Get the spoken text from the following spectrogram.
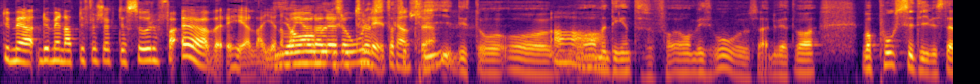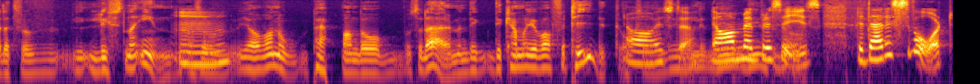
du menar, du menar att du försökte surfa över det hela genom att ja, göra men det liksom roligt trösta kanske? för tidigt och, och Ja. ja, men det är inte så farligt. Oh, så här, du vet, var, var positiv istället för att lyssna in. Mm. Alltså, jag var nog peppande och, och sådär, men det, det kan man ju vara för tidigt också. Ja, just det. det- ja, det är men precis. Det där är svårt.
